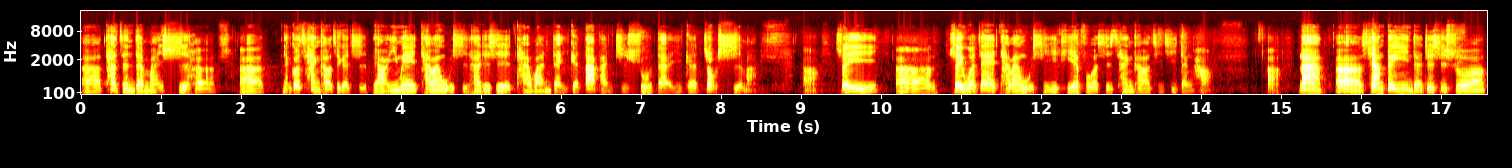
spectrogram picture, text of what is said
呃，它真的蛮适合呃。能够参考这个指标，因为台湾五十它就是台湾的一个大盘指数的一个走势嘛，啊，所以呃，所以我在台湾五十 ETF 我是参考景气灯号，啊，那呃相对应的就是说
